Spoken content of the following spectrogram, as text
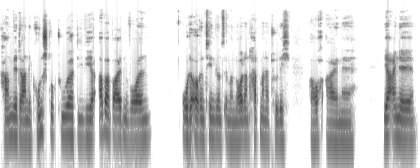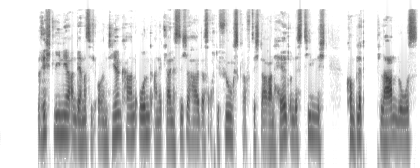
haben wir da eine Grundstruktur, die wir abarbeiten wollen? Oder orientieren wir uns immer neu, dann hat man natürlich auch eine ja eine Richtlinie, an der man sich orientieren kann und eine kleine Sicherheit, dass auch die Führungskraft sich daran hält und das Team nicht komplett planlos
